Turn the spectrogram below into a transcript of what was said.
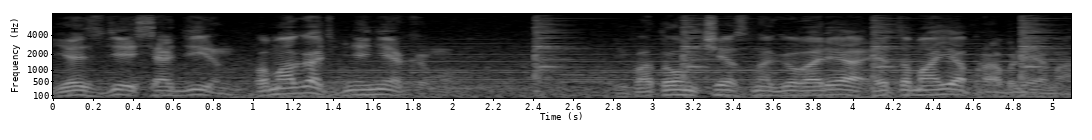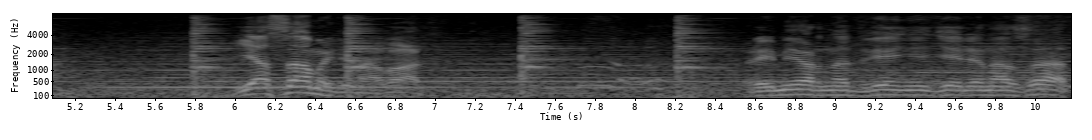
Я здесь один. Помогать мне некому. И потом, честно говоря, это моя проблема. Я сам и виноват. Примерно две недели назад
